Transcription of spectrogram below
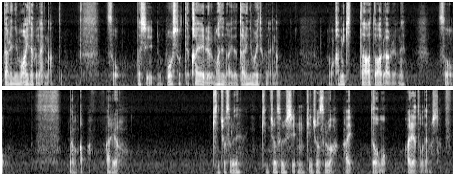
誰にも会いたくないなっていう。そう。だし、帽子取って帰るまでの間、誰にも会いたくないな。髪切った後あるあるよね。そう。なんか、あれよ。緊張するね。緊張するし、うん、緊張するわ。はい。どうも、ありがとうございました。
